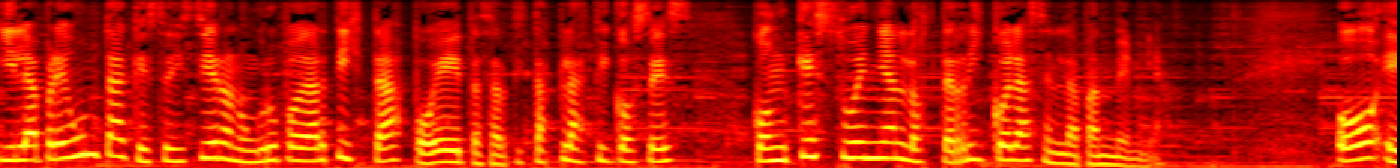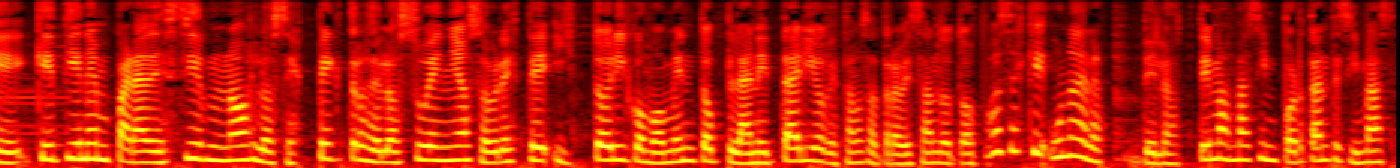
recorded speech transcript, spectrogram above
y la pregunta que se hicieron un grupo de artistas, poetas, artistas plásticos es ¿con qué sueñan los terrícolas en la pandemia? O eh, qué tienen para decirnos los espectros de los sueños sobre este histórico momento planetario que estamos atravesando todos. Pues es que uno de los, temas más importantes y más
